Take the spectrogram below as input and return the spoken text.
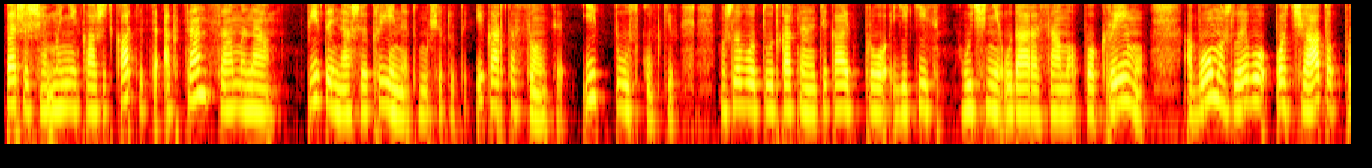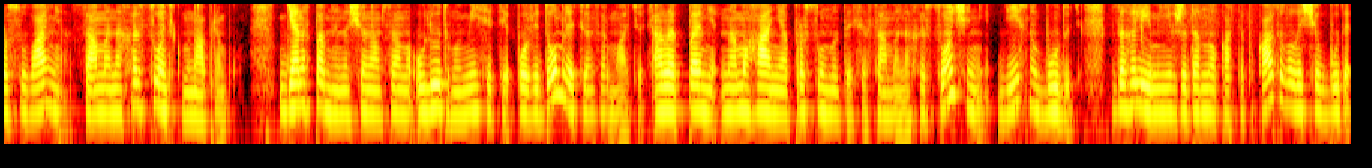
Перше, що мені кажуть карти, це акцент саме на південь нашої країни, тому що тут і карта сонця, і туз кубків. Можливо, тут карти натякають про якісь гучні удари саме по Криму, або, можливо, початок просування саме на Херсонському напрямку. Я не впевнена, що нам саме у лютому місяці повідомлять цю інформацію, але певні намагання просунутися саме на Херсонщині дійсно будуть. Взагалі, мені вже давно карти показували, що буде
